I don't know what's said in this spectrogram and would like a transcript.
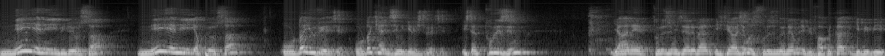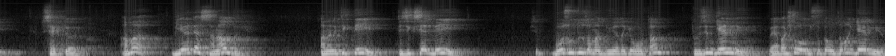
neyi en iyi biliyorsa, neyi en iyi yapıyorsa orada yürüyecek, orada kendisini geliştirecek. İşte turizm yani turizmcileri ben ihtiyacımız, turizm önemli bir fabrika gibi bir sektör. Ama bir yerde sanaldır. Analitik değil, fiziksel değil. İşte bozulduğu zaman dünyadaki ortam turizm gelmiyor veya başka olumsuzluk olduğu zaman gelmiyor.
